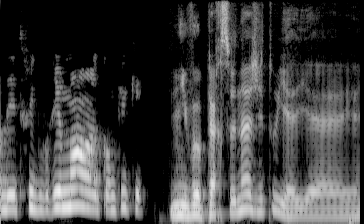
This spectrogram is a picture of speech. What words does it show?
Des trucs vraiment compliqués niveau personnage et tout, il y a, y, a,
